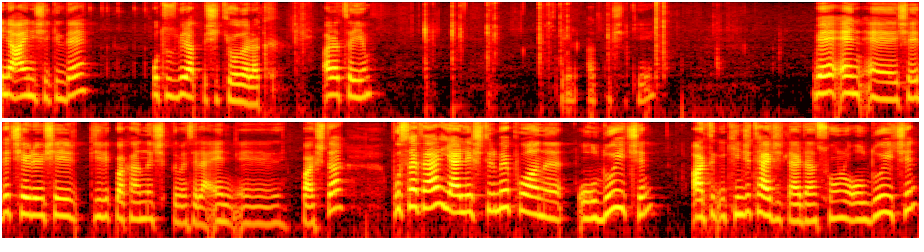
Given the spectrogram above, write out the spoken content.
Yine aynı şekilde 3162 olarak aratayım. 3162 ve en e, şeyde Çevre ve Şehircilik Bakanlığı çıktı mesela en e, başta. Bu sefer yerleştirme puanı olduğu için artık ikinci tercihlerden sonra olduğu için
